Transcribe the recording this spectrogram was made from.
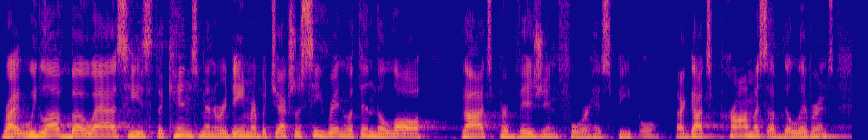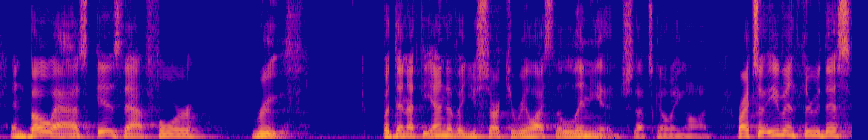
right? We love Boaz, he's the kinsman redeemer, but you actually see written within the law God's provision for his people, right? God's promise of deliverance. And Boaz is that for Ruth. But then at the end of it, you start to realize the lineage that's going on, right? So even through this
